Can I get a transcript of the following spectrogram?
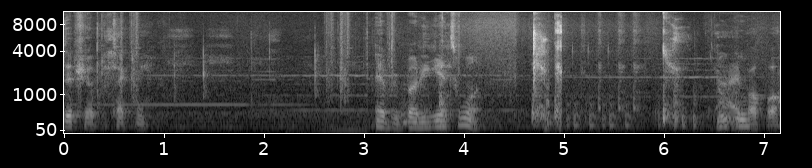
Dipshit will protect me. Everybody gets one. Alright, Popo.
